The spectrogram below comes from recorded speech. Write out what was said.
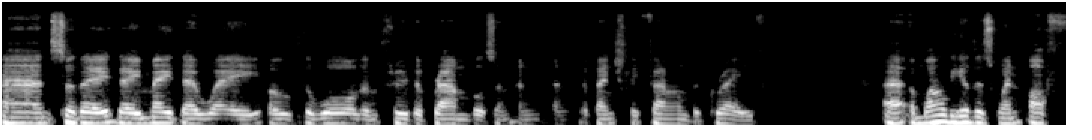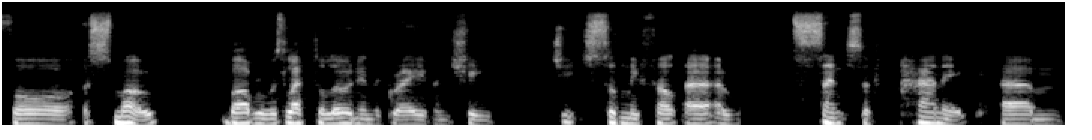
And so they, they made their way over the wall and through the brambles and, and, and eventually found the grave. Uh, and while the others went off for a smoke, Barbara was left alone in the grave and she, she suddenly felt a, a sense of panic. Um,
